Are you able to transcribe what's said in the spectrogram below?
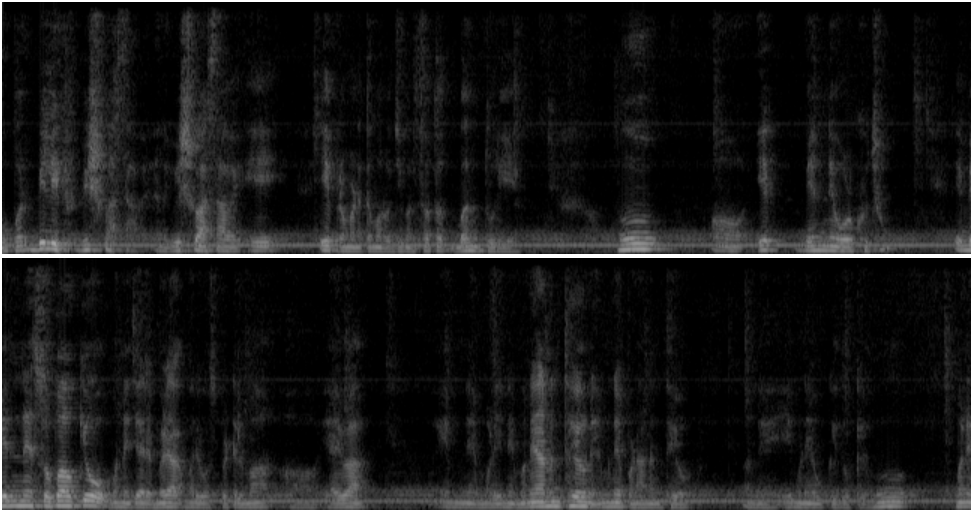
ઉપર બિલીફ વિશ્વાસ આવે. અને વિશ્વાસ આવે એ એ પ્રમાણે તમારું જીવન સતત બનતું રહે. હું એક બેનને ઓળખું છું. એ બેનને સ્વભાવ કેવો? મને જ્યારે મળ્યા મારી હોસ્પિટલમાં આવ્યા, એમને મળીને મને આનંદ થયો ને એમને પણ આનંદ થયો. અને એમણે એવું કીધું કે હું, મને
